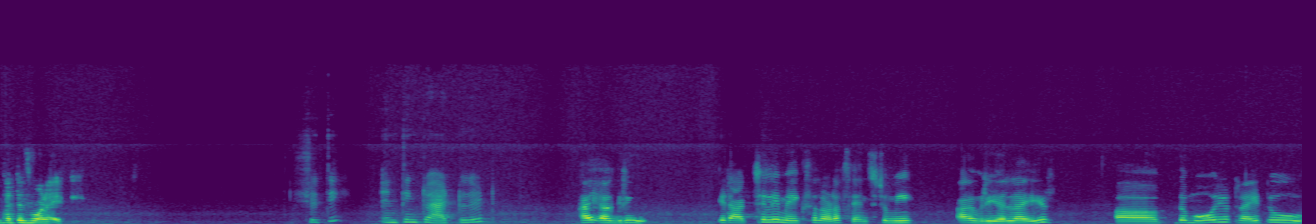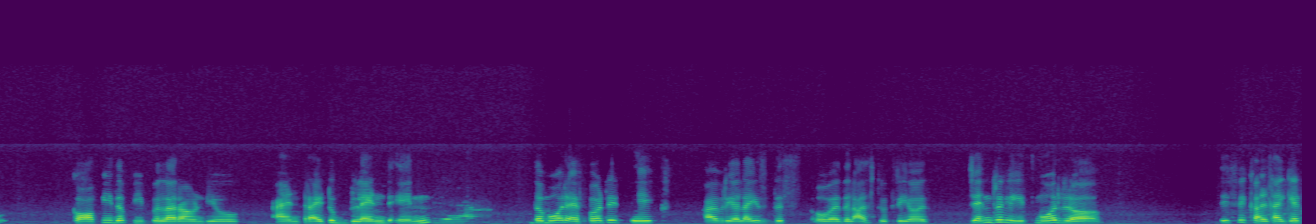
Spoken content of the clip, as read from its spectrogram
that is what I feel. Shruti, anything to add to it? I agree. It actually makes a lot of sense to me. I've realized uh, the more you try to copy the people around you and try to blend in, Yeah. the more effort it takes. I've realized this over the last two, three years. Generally, it's more uh, difficult. I get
